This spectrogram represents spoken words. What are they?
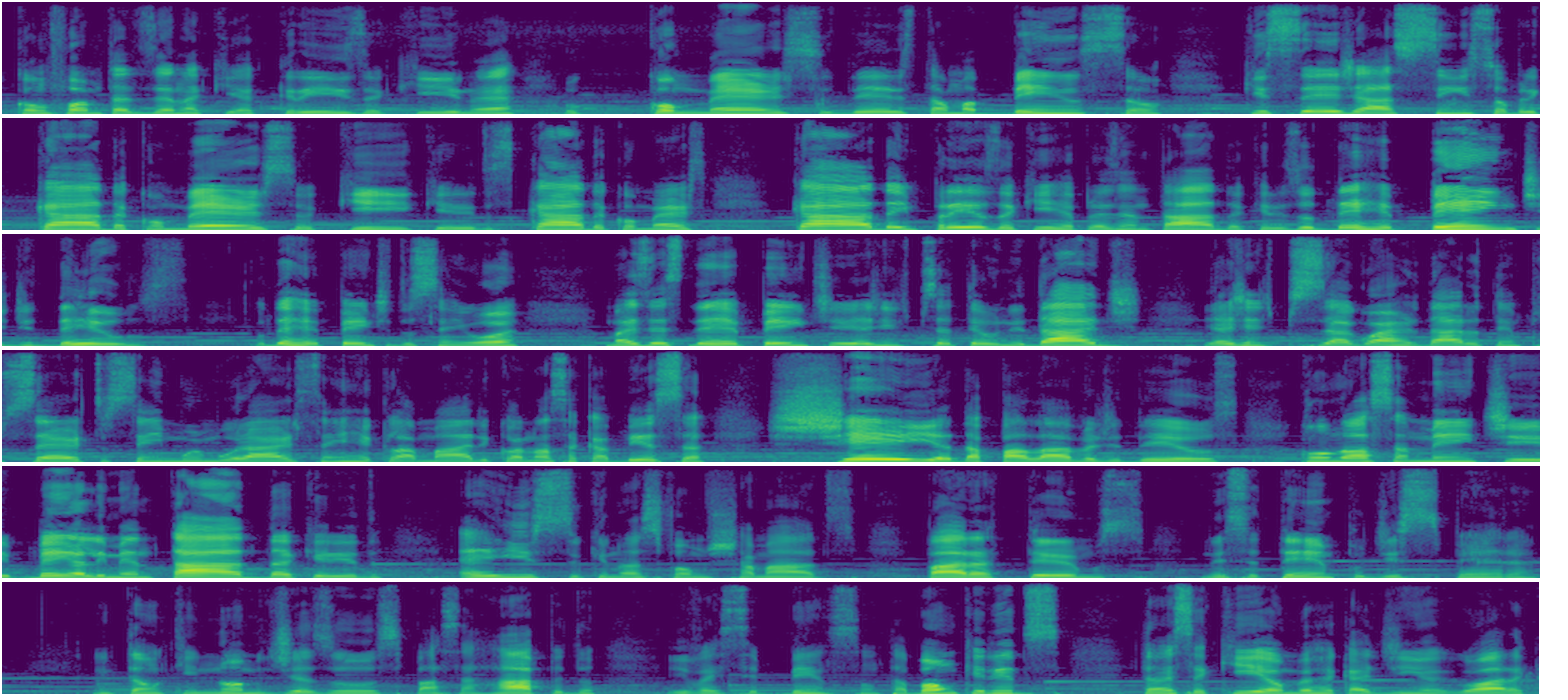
Conforme está dizendo aqui a Cris aqui, né? O comércio deles está uma bênção. Que seja assim sobre cada comércio aqui, queridos, cada comércio, cada empresa aqui representada, queridos, o de repente de Deus, o de repente do Senhor. Mas esse de repente a gente precisa ter unidade, e a gente precisa aguardar o tempo certo, sem murmurar, sem reclamar e com a nossa cabeça cheia da palavra de Deus, com nossa mente bem alimentada, querido. É isso que nós fomos chamados para termos nesse tempo de espera. Então, que em nome de Jesus, passa rápido e vai ser bênção, tá bom, queridos? Então, esse aqui é o meu recadinho agora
